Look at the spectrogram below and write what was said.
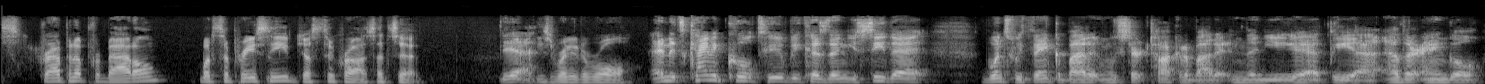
strapping up for battle. What's the priest need? Just the cross. That's it. Yeah, he's ready to roll. And it's kind of cool too because then you see that once we think about it and we start talking about it, and then you get the uh, other angle,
